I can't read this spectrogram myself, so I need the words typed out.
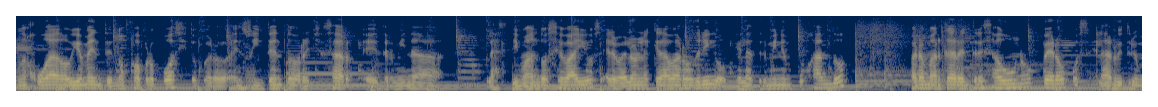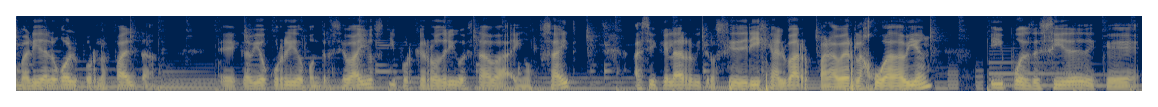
Una jugada obviamente no fue a propósito, pero en su intento de rechazar eh, termina lastimando a Ceballos. El balón le quedaba a Rodrigo que la termina empujando para marcar el 3 a 1, pero pues el árbitro invalida el gol por la falta eh, que había ocurrido contra Ceballos y porque Rodrigo estaba en offside. Así que el árbitro se dirige al bar para ver la jugada bien y pues decide de que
